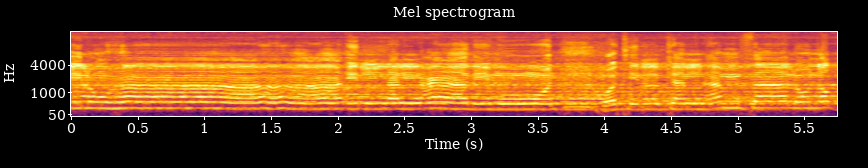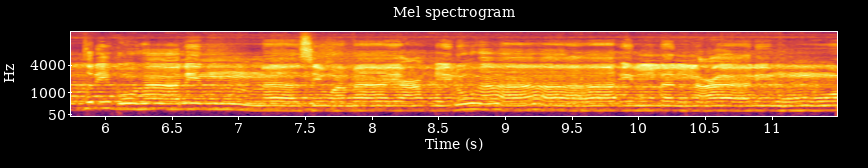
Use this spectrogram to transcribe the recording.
يعقلها إلا العالمون وتلك الأمثال نضربها للناس وما يعقلها إلا العالمون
